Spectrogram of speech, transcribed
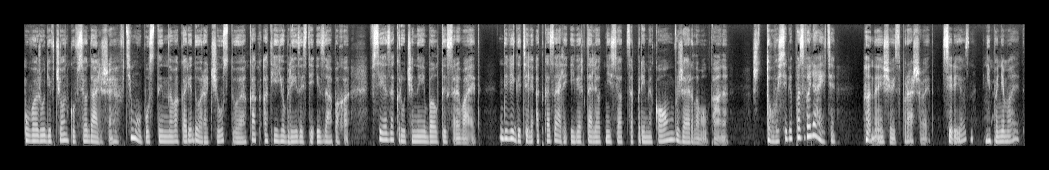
Увожу девчонку все дальше, в тьму пустынного коридора, чувствуя, как от ее близости и запаха все закрученные болты срывает. Двигатели отказали, и вертолет несется прямиком в жерло вулкана. «Что вы себе позволяете?» Она еще и спрашивает. Серьезно? Не понимает?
